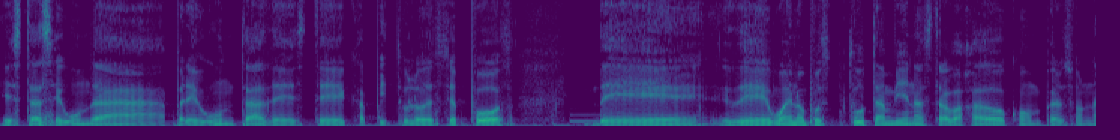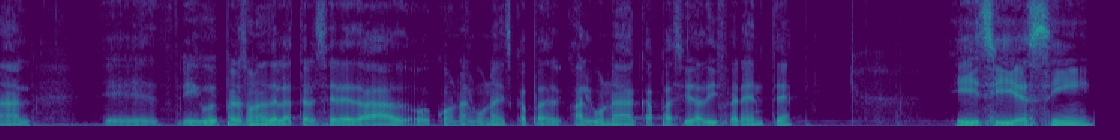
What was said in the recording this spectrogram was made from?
esta segunda pregunta de este capítulo, de este post, de, de bueno, pues tú también has trabajado con personal eh, y personas de la tercera edad o con alguna, alguna capacidad diferente. Y si es sí,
